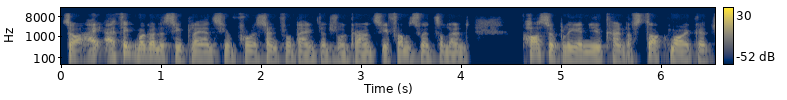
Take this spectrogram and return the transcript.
so I, I, think we're going to see plans here for a central bank digital currency from Switzerland, possibly a new kind of stock market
